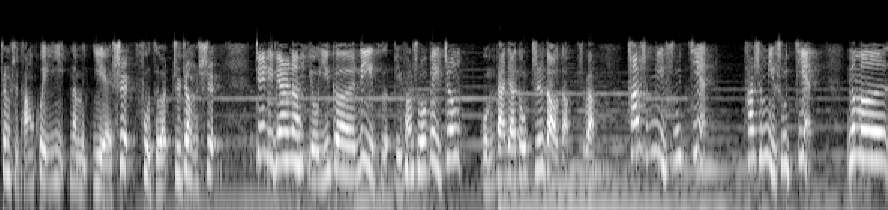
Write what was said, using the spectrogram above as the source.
政事堂会议，那么也是负责知政事。这里边呢有一个例子，比方说魏征，我们大家都知道的是吧？他是秘书监，他是秘书监。那么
